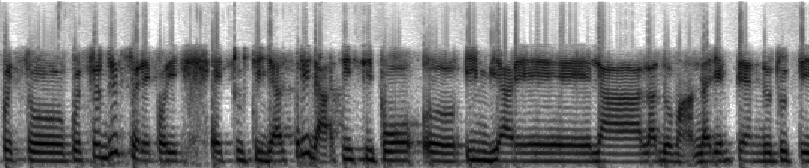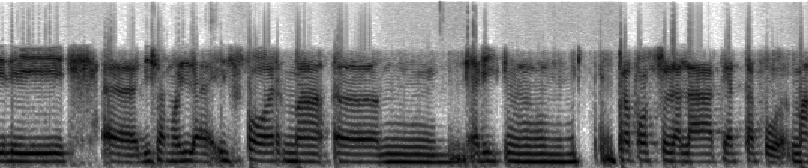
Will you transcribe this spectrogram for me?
questo, questo, gestore poi e tutti gli altri dati si può eh, inviare la, la, domanda riempiendo tutti gli, eh, diciamo il, il form ehm, ri, mh, mm, proposto dalla piattaforma.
